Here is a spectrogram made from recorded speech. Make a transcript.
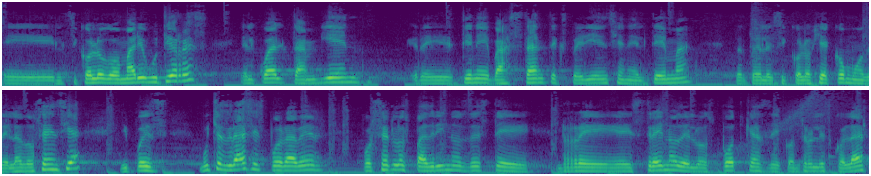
el psicólogo Mario Gutiérrez, el cual también tiene bastante experiencia en el tema, tanto de la psicología como de la docencia. Y pues muchas gracias por haber por ser los padrinos de este reestreno de los podcasts de control escolar,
